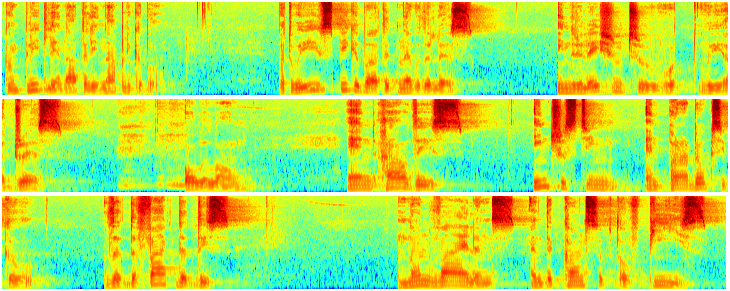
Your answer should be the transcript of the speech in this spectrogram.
Completely and utterly inapplicable. But we speak about it nevertheless in relation to what we address all along and how this interesting and paradoxical that the fact that this non-violence and the concept of peace,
